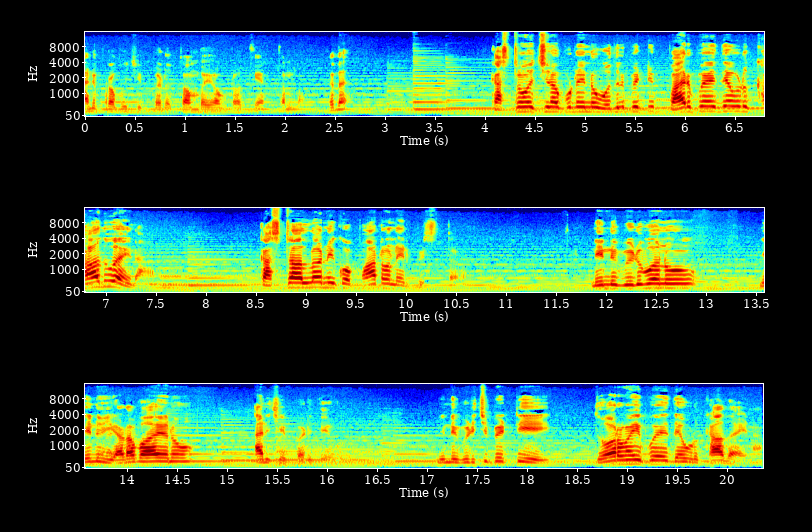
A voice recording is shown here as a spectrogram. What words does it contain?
అని ప్రభు చెప్పాడు తొంభై ఒకటో కీర్తనలో కదా? కష్టం వచ్చినప్పుడు నిన్ను వదిలిపెట్టి పారిపోయే దేవుడు కాదు ఆయన. కష్టాల్లో నీకు ఒక పాఠం నేర్పిస్తాడు. నిన్ను విడువను నిన్ను ఎడబాయను అని చెప్పాడు దేవుడు. నిన్ను విడిచిపెట్టి దూరం అయిపోయే దేవుడు కాదు ఆయన.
